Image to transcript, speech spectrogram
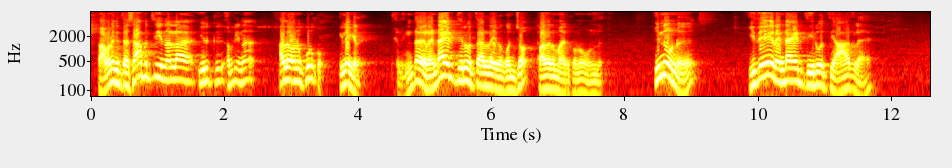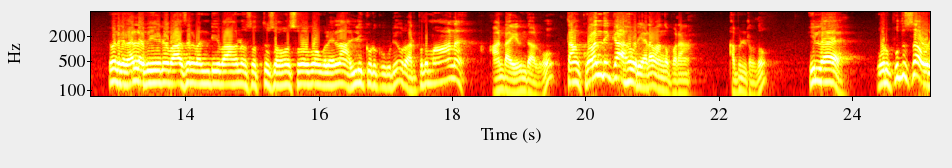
இப்போ அவனுக்கு தசாபத்தி நல்லா இருக்குது அப்படின்னா அது அவனுக்கு கொடுக்கும். இல்லைங்களே. இந்த ரெண்டாயிரத்தி இருபத்தாறில் இவன் கொஞ்சம் பதனமாக இருக்கணும் ஒன்று இன்னொன்று இதே ரெண்டாயிரத்தி இருபத்தி ஆறில் இவனுக்கு நல்ல வீடு வாசல் வண்டி வாகனம் சொத்து சோகம் சோகங்களை எல்லாம் அள்ளி கொடுக்கக்கூடிய ஒரு அற்புதமான ஆண்டாக இருந்தாலும் தான் குழந்தைக்காக ஒரு இடம் வாங்க போகிறான் அப்படின்றதும் இல்லை ஒரு புதுசாக ஒரு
